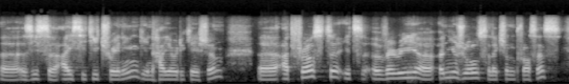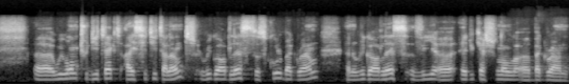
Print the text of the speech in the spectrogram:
uh, this ICT training in higher education. at first, it's a very unusual selection process. we want to detect ICT talent regardless the school background and regardless the educational background.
